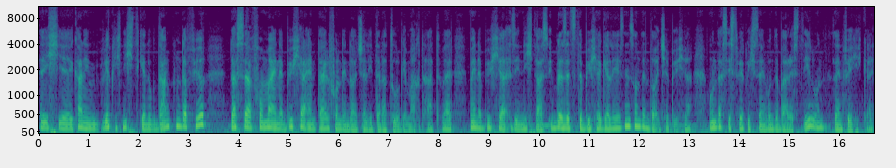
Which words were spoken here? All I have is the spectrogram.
ich äh, kann ihm wirklich nicht genug danken dafür dass er von meinen Büchern einen Teil von der deutschen Literatur gemacht hat, weil meine Bücher sind nicht als übersetzte Bücher gelesen, sondern deutsche Bücher. Und das ist wirklich sein wunderbarer Stil und seine Fähigkeit.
